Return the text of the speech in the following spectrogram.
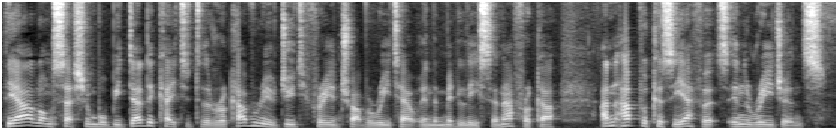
The hour long session will be dedicated to the recovery of duty free and travel retail in the Middle East and Africa and advocacy efforts in the regions.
